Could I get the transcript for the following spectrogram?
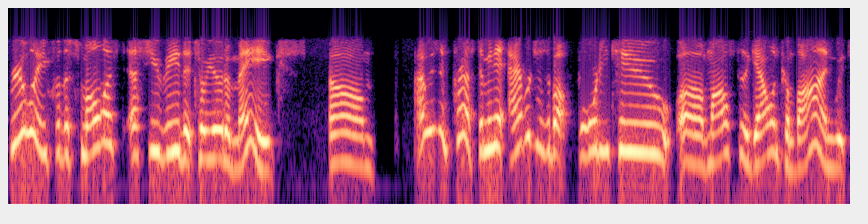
really for the smallest SUV that Toyota makes, um, I was impressed. I mean, it averages about 42 uh, miles to the gallon combined, which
